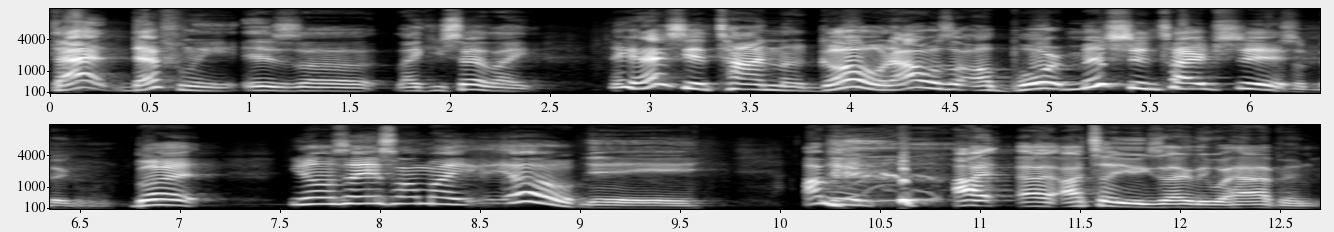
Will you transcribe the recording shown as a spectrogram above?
that definitely is uh like you said, like nigga, that's your time to go. That was an abort mission type shit. That's a big one. But you know what I'm saying? So I'm like, yo, yeah. yeah, yeah. I mean, I, I I tell you exactly what happened.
